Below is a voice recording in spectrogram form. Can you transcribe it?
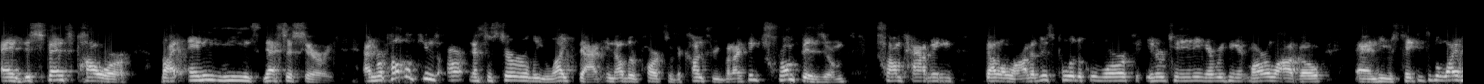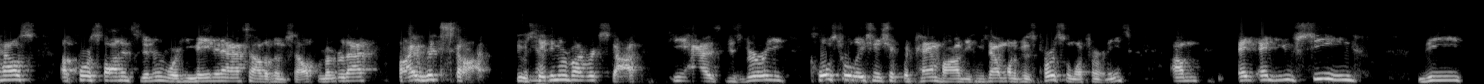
and dispense power by any means necessary and Republicans aren't necessarily like that in other parts of the country. But I think Trumpism, Trump having done a lot of his political work, entertaining everything at Mar a Lago, and he was taken to the White House a correspondence dinner where he made an ass out of himself. Remember that? By Rick Scott. He was yeah. taken there by Rick Scott. He has this very close relationship with Pam Bondi, who's now one of his personal attorneys. Um, and, and you've seen the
